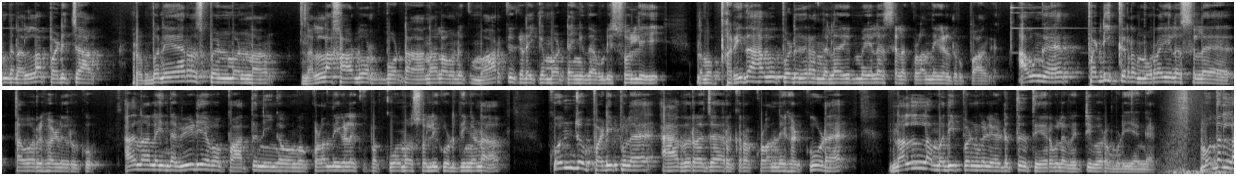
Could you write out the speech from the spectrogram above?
குழந்தை நல்லா படித்தான் ரொம்ப நேரம் ஸ்பெண்ட் பண்ணான். நல்லா ஹார்ட் ஒர்க் போட்டான். ஆனாலும் அவனுக்கு மார்க் கிடைக்க மாட்டேங்குது அப்படி சொல்லி நம்ம பரிதாபப்படுகிற நிலைமையில் சில குழந்தைகள் இருப்பாங்க. அவங்க படிக்கிற முறையில் சில தவறுகள் இருக்கும். அதனால் இந்த வீடியோவை பார்த்து நீங்கள் உங்கள் குழந்தைகளுக்கு பக்குவமாக சொல்லி கொடுத்தீங்கன்னா கொஞ்சம் படிப்பில் ஆவரேஜாக இருக்கிற குழந்தைகள் கூட நல்ல மதிப்பெண்கள் எடுத்து தேர்வில் வெற்றி பெற முடியுங்க. முதல்ல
